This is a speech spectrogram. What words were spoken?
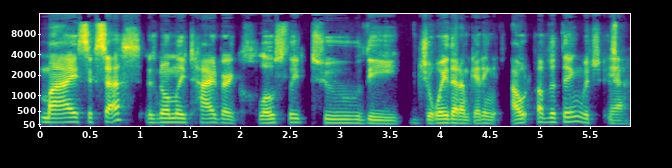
my success is normally tied very closely to the joy that I'm getting out of the thing, which is yeah.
